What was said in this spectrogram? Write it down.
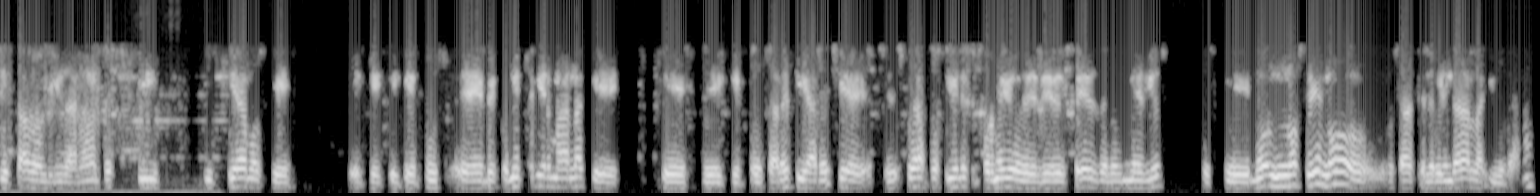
sí está dolida, ¿no? Entonces sí, quisiéramos que, que, que, que, pues, eh, me comenta mi hermana que, que, este, que pues a ver si, a ver si, fuera posible por medio de, de ustedes, de los medios, pues que no, no sé, no, o sea, se le brindara la ayuda, ¿no?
